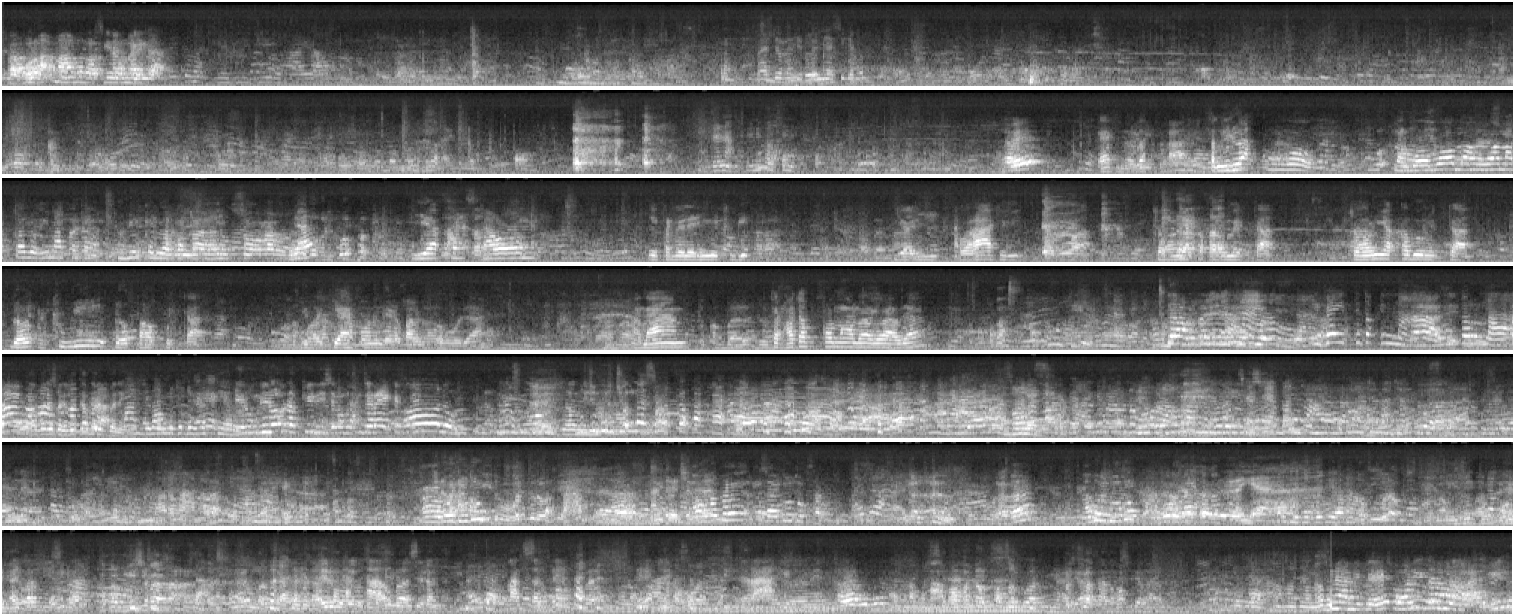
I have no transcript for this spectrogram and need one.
Kalau hak maha memasirang mahira. Baju masih banyak sih dah. Udah nah, ini kok sini. Tapi Panggil aku. Nagbobo mo ang wamak kayo ina kita. Hindi keluarga kami. Ya. Ka taon. Iperlele ni tudi. Jadi orasi bahwa Songonya kaparumeta. Songonya kaburutta. Do tuli do pauputa. Di bagian dari palmahuda. Amang terhadap pemengaluan Sudah, berbalik lagi. Iba titokin na. Motor la. Apa dia balik? Apa dia balik? Lami to divertir. Di rumah ni orang kini, saya mahu cerek. Oh, lo. Burjo-burjo na sa. Ah, mau duduk? Mau apa? Saya duduk. Hah? Kamu duduk? Iya. Permisi, Pak. Kami teh, semua di dalam lagi.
